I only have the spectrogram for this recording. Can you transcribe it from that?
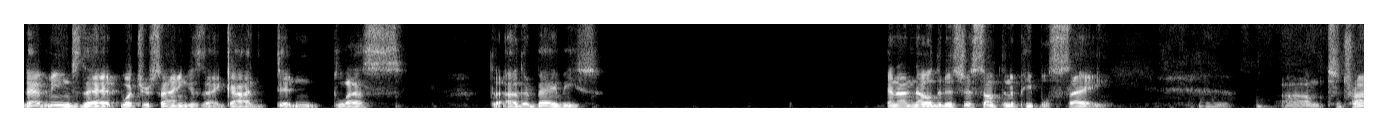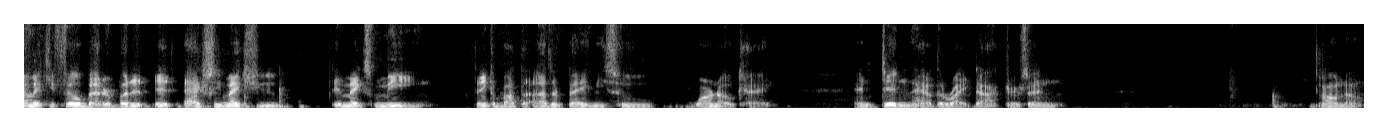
that means that what you're saying is that God didn't bless the other babies. And I know that it's just something that people say mm-hmm. um, to try and make you feel better, but it, it actually makes you, it makes me think about the other babies who weren't okay and didn't have the right doctors and I don't know.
